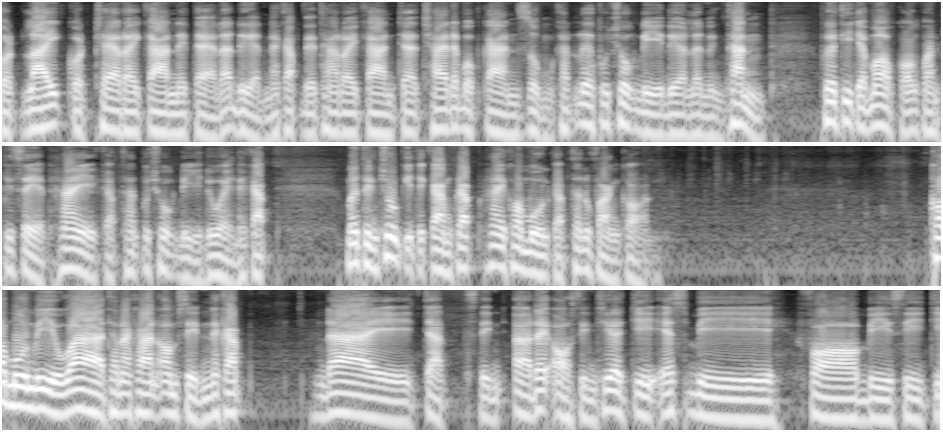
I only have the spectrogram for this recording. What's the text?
กดไลค์กดแชร์รายการในแต่ละเดือนนะครับเดี๋ยวทางรายการจะใช้ระบบการสุ่มคัดเลือกผู้โชคดีเดือนละหนึ่งท่าน เพื่อที่จะมอบของขวัญพิเศษให้กับท่านผู้โชคดีด้วยนะครับมาถึงช่วงกิจกรรมครับให้ข้อมูลกับท่านผู้ฟังก่อน ข้อมูลมีอยู่ว่าธนาคารออมสินนะครับได้จัดสินได้ออกสินเชื่อ GSB for BCG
